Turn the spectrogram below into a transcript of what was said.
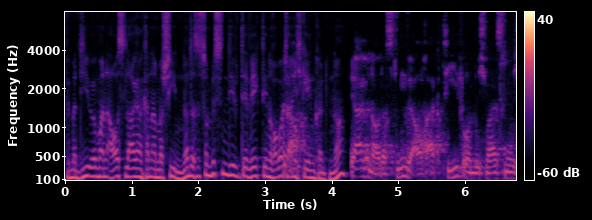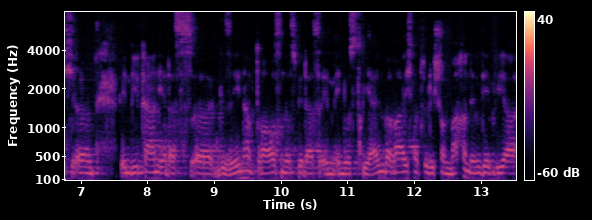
wenn man die irgendwann auslagern kann an Maschinen. Ne? Das ist so ein bisschen die, der Weg, den Roboter genau. eigentlich gehen könnten. Ne? Ja, genau. Das tun wir auch aktiv. Und ich weiß nicht, äh, inwiefern ihr das äh, gesehen habt draußen, dass wir das im industriellen Bereich natürlich schon machen, indem wir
